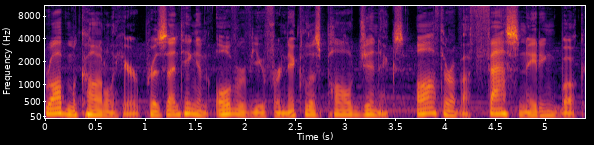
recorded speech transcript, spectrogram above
Rob McConnell here, presenting an overview for Nicholas Paul Jennings, author of a fascinating book,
